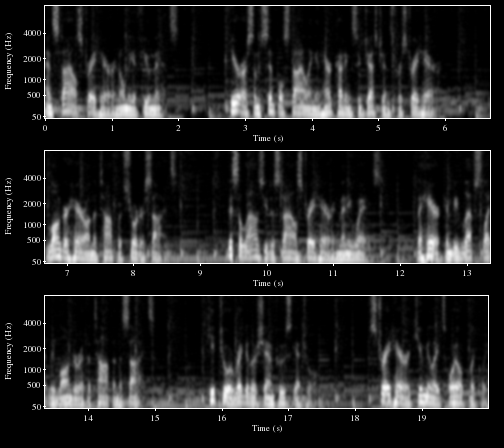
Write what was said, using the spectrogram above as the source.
and style straight hair in only a few minutes. Here are some simple styling and haircutting suggestions for straight hair. Longer hair on the top with shorter sides. This allows you to style straight hair in many ways. The hair can be left slightly longer at the top and the sides. Keep to a regular shampoo schedule. Straight hair accumulates oil quickly.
